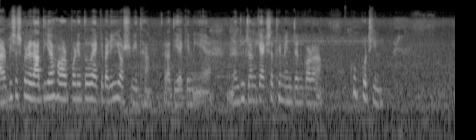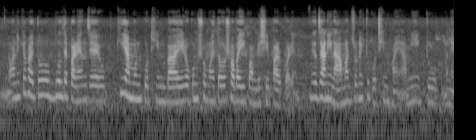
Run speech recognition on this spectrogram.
আর বিশেষ করে রাদিয়া হওয়ার পরে তো একেবারেই অসুবিধা রাদিয়াকে নিয়ে। মানে দুজনকে একসাথে মেনটেন করা খুব কঠিন। অনেকে হয়তো বলতে পারেন যে কি এমন কঠিন বা এরকম সময় তো সবাই কম বেশি পার করেন। জানি না, আমার জন্য একটু কঠিন হয়। আমি একটু মানে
